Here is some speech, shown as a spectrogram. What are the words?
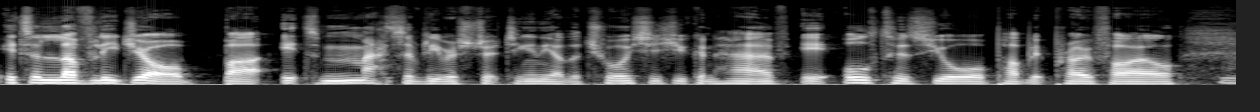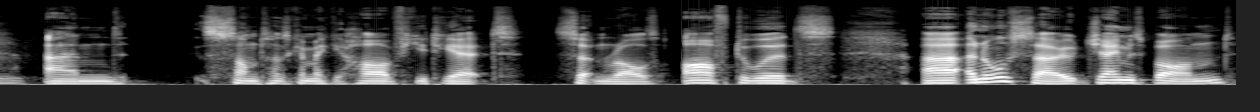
it's a lovely job, but it's massively restricting in the other choices you can have. It alters your public profile mm. and sometimes can make it hard for you to get certain roles afterwards. Uh, and also, James Bond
